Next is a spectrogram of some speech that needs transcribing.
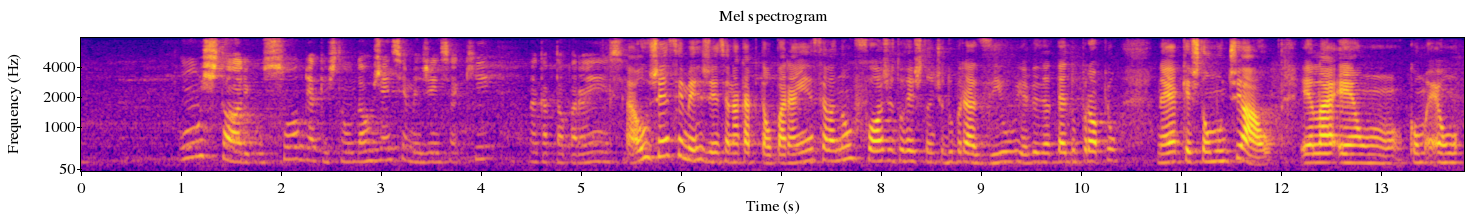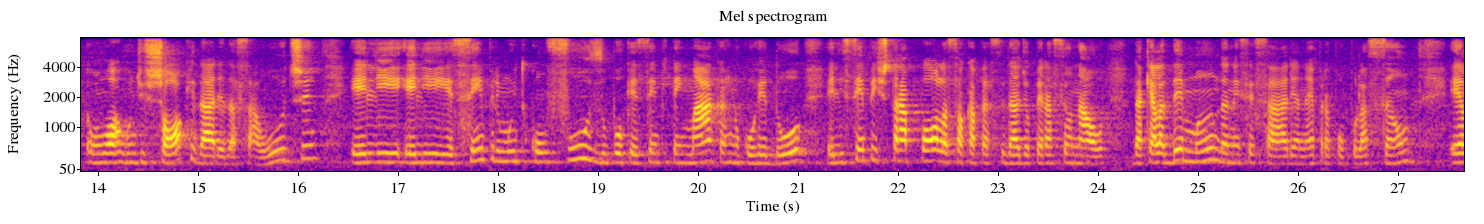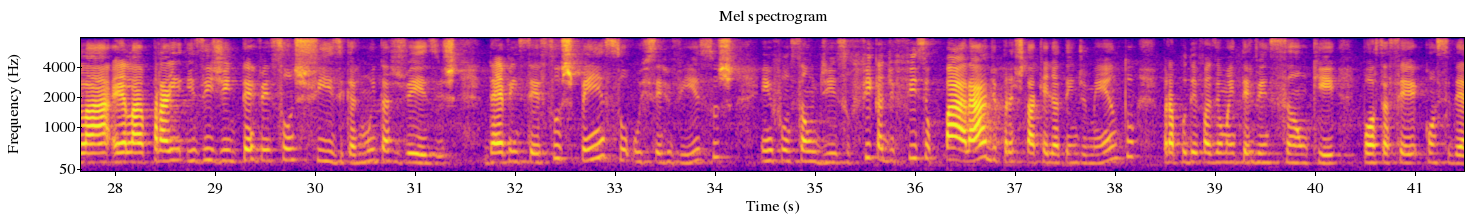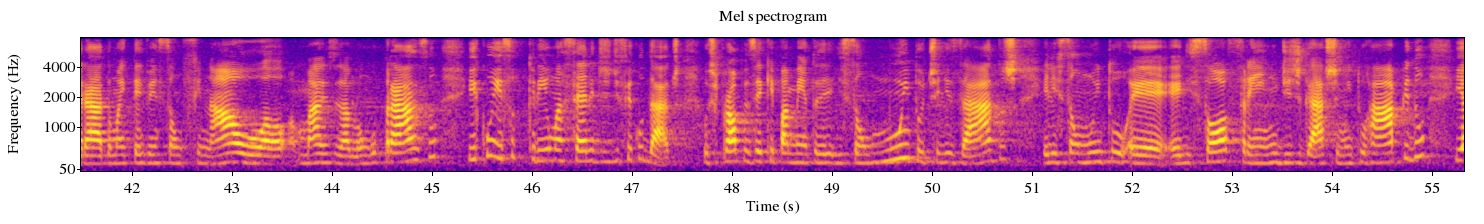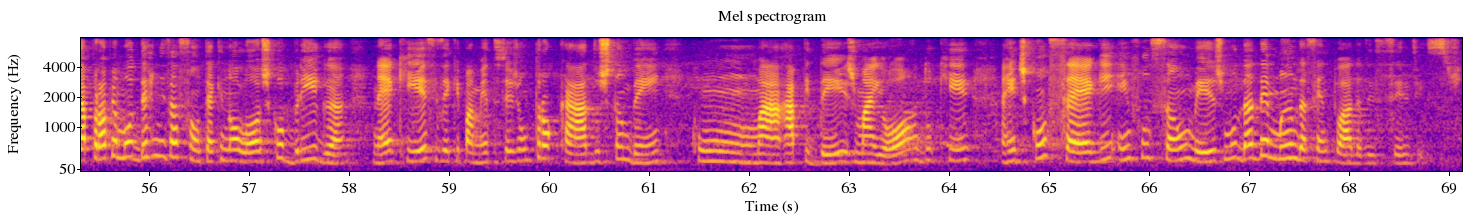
um histórico sobre a questão da urgência e emergência aqui na capital paraense? A urgência e emergência na capital paraense, ela não foge do restante do Brasil e às vezes até do próprio né, questão mundial. Ela é um, é um, um, órgão de choque da área da saúde, ele, ele é sempre muito confuso porque sempre tem macas no corredor, ele sempre extrapola a sua capacidade operacional daquela demanda necessária né, para a população. Ela, ela para exigir intervenções físicas, muitas vezes devem ser suspensos os serviços, em função disso, fica difícil parar de prestar aquele atendimento para poder fazer uma intervenção que possa ser considerada uma intervenção final ou mais a longo prazo, e com isso cria uma série de dificuldades. Os próprios equipamentos eles são muito utilizados, eles são muito, é, eles sofrem um desgaste muito rápido e a própria modernização tecnológica obriga né, que esses equipamentos sejam trocados também com uma rapidez maior do que a gente consegue em função mesmo da demanda acentuada desses serviços.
